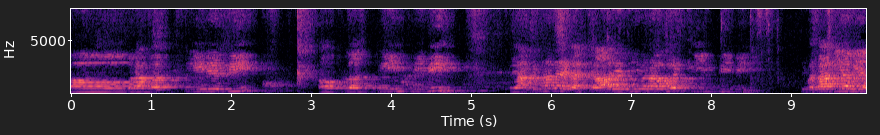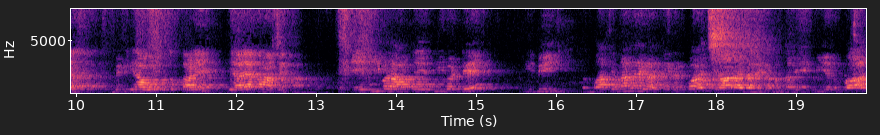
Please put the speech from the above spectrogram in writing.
बराबर तीन ए पी और प्लस तीन पी बी तो यहाँ कितना जाएगा? चार ए पी बराबर तीन पी बी बता दिया भैया, मिट गया, हो सकता है ये आया कहाँ से था? तो ए पी बराबर, ए पी बटे पी बी तो कितना जाएगा? तीन अनुपात चार आ जाएगा। मतलब ए पी अनुपात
